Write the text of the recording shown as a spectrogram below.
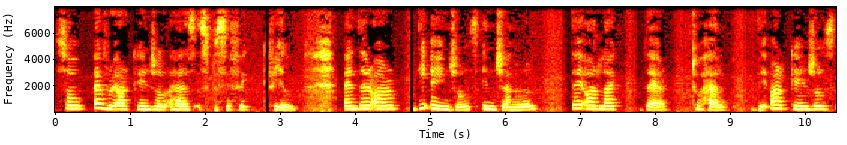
so every archangel has a specific field. And there are the angels in general. They are like there to help the archangels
